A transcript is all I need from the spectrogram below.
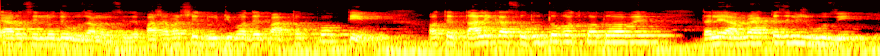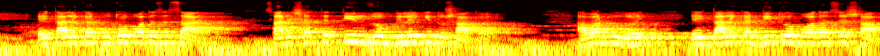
অ্যারো চিহ্ন দিয়ে বোঝানো হয়েছে যে পাশাপাশি দুইটি পদের পার্থক্য তিন। অতএব তালিকা চতুর্থ পদ কত হবে? তাহলে আমরা একটা জিনিস বুঝি, এই তালিকার প্রথম পদ আছে চার। চারের সাথে তিন যোগ দিলেই কিন্তু সাত হয়। আবার বুঝোই, এই তালিকার দ্বিতীয় পদ আছে সাত।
